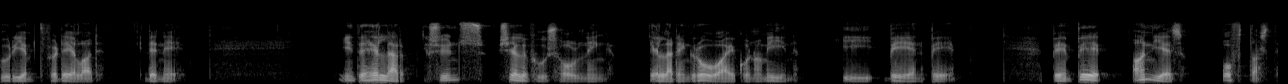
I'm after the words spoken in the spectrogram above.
hur jämnt fördelad den är. Inte heller syns självhushållning eller den gråa ekonomin i BNP. BNP anges oftast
